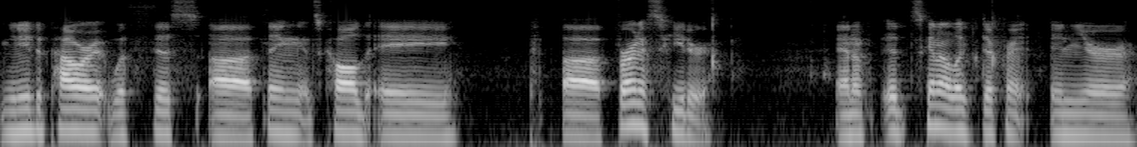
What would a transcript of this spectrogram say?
you need to power it with this uh, thing. It's called a uh, furnace heater and it's gonna look different in your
